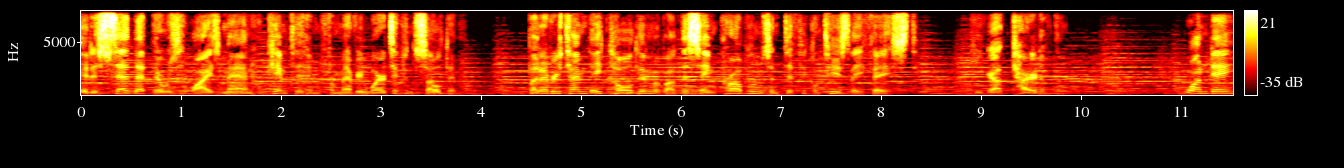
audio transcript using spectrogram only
It is said that there was a wise man who came to him from everywhere to consult him. But every time they told him about the same problems and difficulties they faced, he got tired of them. One day,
